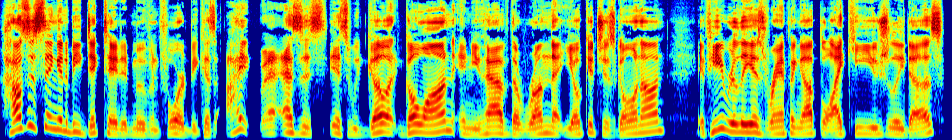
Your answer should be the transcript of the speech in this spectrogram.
How's this thing going to be dictated moving forward? Because I, as this, as we go go on, and you have the run that Jokic is going on, if he really is ramping up like he usually does,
